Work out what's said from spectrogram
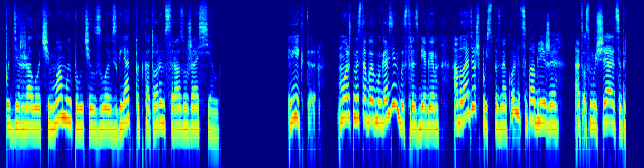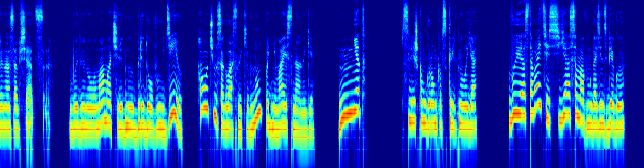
— поддержал отчим маму и получил злой взгляд, под которым сразу же осел. «Виктор, может, мы с тобой в магазин быстро сбегаем, а молодежь пусть познакомится поближе, а то смущаются при нас общаться», — выдвинула мама очередную бредовую идею, а отчим согласно кивнул, поднимаясь на ноги. «Нет!» — слишком громко вскрикнула я. «Вы оставайтесь, я сама в магазин сбегаю»,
